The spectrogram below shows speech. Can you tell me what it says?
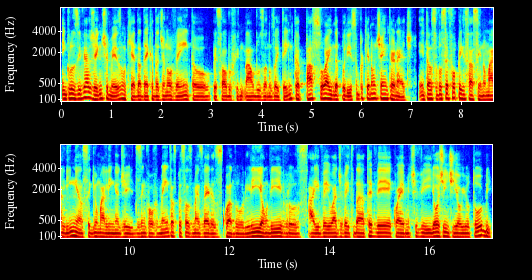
Inclusive a gente mesmo, que é da década de de 90, o pessoal do final dos anos 80, passou ainda por isso porque não tinha internet. Então, se você for pensar assim numa linha, seguir uma linha de desenvolvimento, as pessoas mais velhas, quando liam livros, aí veio o advento da TV com a MTV e hoje em dia o YouTube,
